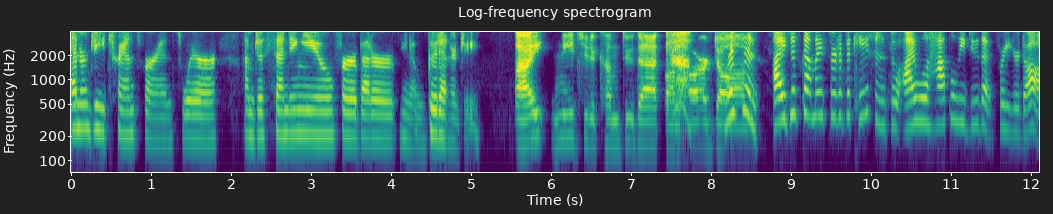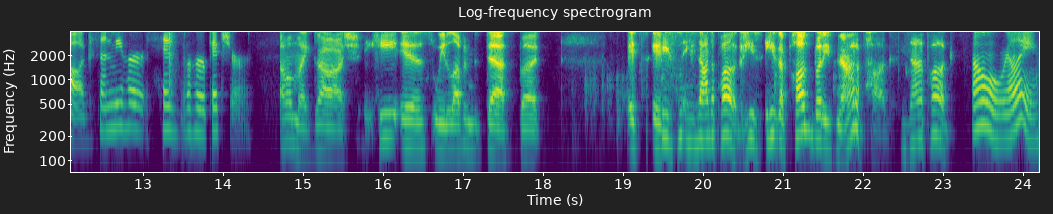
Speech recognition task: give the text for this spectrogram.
energy transference where i'm just sending you for a better you know good energy I need you to come do that on our dog. Listen, I just got my certification, so I will happily do that for your dog. Send me her his or her picture. Oh my gosh, he is. We love him to death, but it's He's it's he's not a pug. he's he's a pug, but he's not a pug. He's not a pug. Oh, really?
